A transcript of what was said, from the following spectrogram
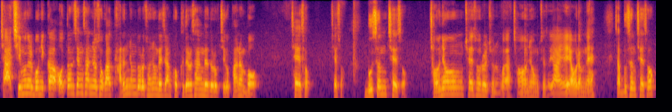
자, 지문을 보니까 어떤 생산 요소가 다른 용도로 전용되지 않고 그대로 사용되도록 지급하는 뭐 채소, 채소. 무슨 채소? 전용 채소를 주는 거야. 전용 채소. 야, 얘 어렵네. 자, 무슨 채소?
